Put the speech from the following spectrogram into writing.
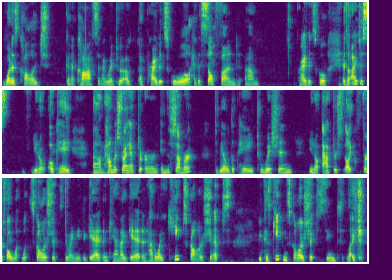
what is college going to cost? And I went to a, a private school, had to self fund um, private school, and so I just you know okay, um, how much do I have to earn in the summer to be able to pay tuition? You know, after like first of all, what what scholarships do I need to get, and can I get, and how do I keep scholarships? because keeping scholarships seemed like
